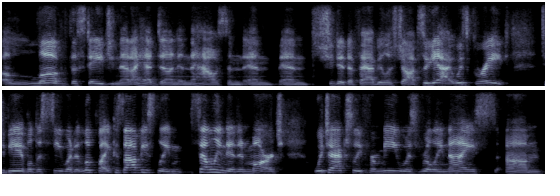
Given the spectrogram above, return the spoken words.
I loved the staging that I had done in the house, and and and she did a fabulous job. So yeah, it was great to be able to see what it looked like because obviously selling it in March, which actually for me was really nice. Um,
